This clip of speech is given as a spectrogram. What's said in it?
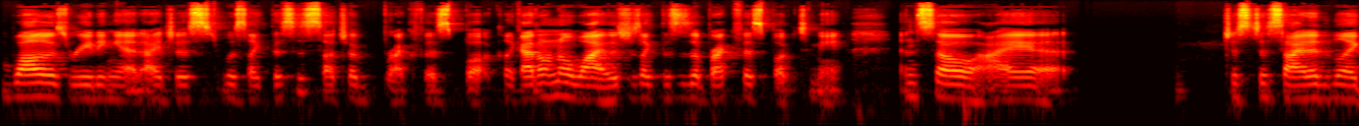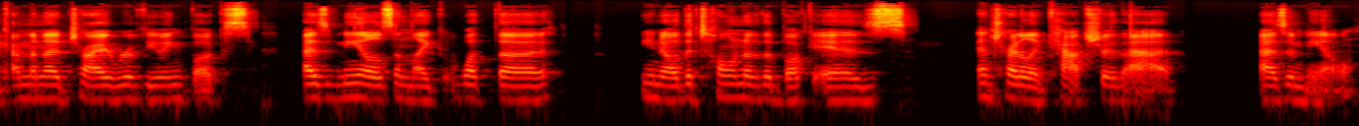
while I was reading it, I just was like, this is such a breakfast book. Like I don't know why, it was just like this is a breakfast book to me, and so I just decided like I'm gonna try reviewing books as meals and like what the you know the tone of the book is and try to like capture that as a meal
